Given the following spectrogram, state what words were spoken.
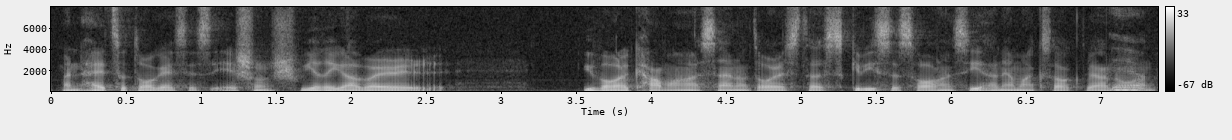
ich meine, heutzutage ist es eh schon schwieriger, weil überall Kameras sein und alles, dass gewisse Sachen sicher nicht mehr gesagt werden. Ja. Und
